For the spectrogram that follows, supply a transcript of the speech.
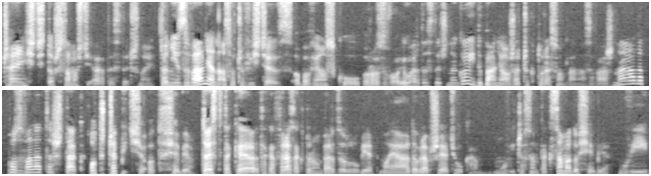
część tożsamości artystycznej. To nie zwalnia nas oczywiście z obowiązku rozwoju artystycznego i dbania o rzeczy, które są dla nas ważne, ale pozwala też tak odczepić się od siebie. To jest takie, taka fraza, którą bardzo lubię. Moja dobra przyjaciółka mówi czasem tak sama do siebie. Mówi,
